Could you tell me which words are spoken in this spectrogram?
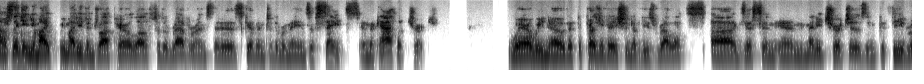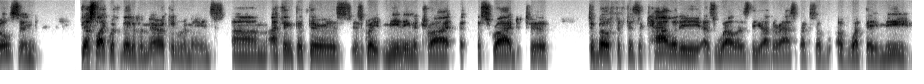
I was thinking you might we might even draw parallels to the reverence that is given to the remains of saints in the Catholic Church, where we know that the preservation of these relics uh, exists in, in many churches and cathedrals. And just like with Native American remains, um, I think that there is, is great meaning ascribed to, to both the physicality as well as the other aspects of, of what they mean.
